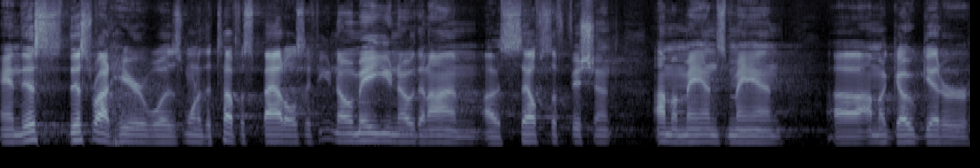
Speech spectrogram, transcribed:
And this, this right here was one of the toughest battles. If you know me, you know that I'm a self sufficient, I'm a man's man, uh, I'm a go getter.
